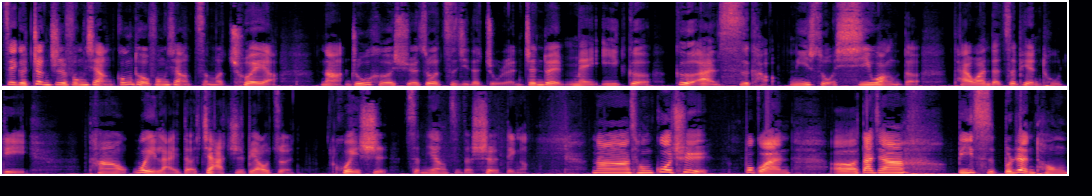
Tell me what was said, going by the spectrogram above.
这个政治风向、公投风向怎么吹啊。那如何学做自己的主人？针对每一个个案思考，你所希望的台湾的这片土地，它未来的价值标准会是怎么样子的设定啊？那从过去，不管呃大家彼此不认同、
